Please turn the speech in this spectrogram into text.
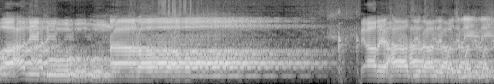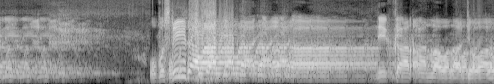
وعليكم نارا پیارے حاضران مجلس উপস্থিত আমার ইমানদার নেককার আল্লাহওয়ালা জওয়ান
